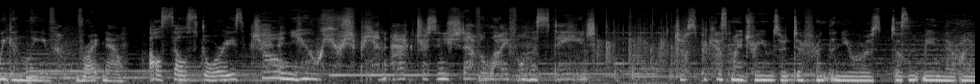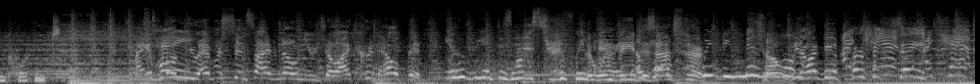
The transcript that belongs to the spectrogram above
We can leave right now. I'll sell stories. And you, you should be an actress and you should have a life on the stage. Just because my dreams are different than yours doesn't mean they're unimportant. Have loved you ever since I've known you, Joe. I couldn't help it. It would be a disaster if we It wouldn't be married, a okay? disaster. We'd be miserable. Joe, I'd be a perfect saint. I can't.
